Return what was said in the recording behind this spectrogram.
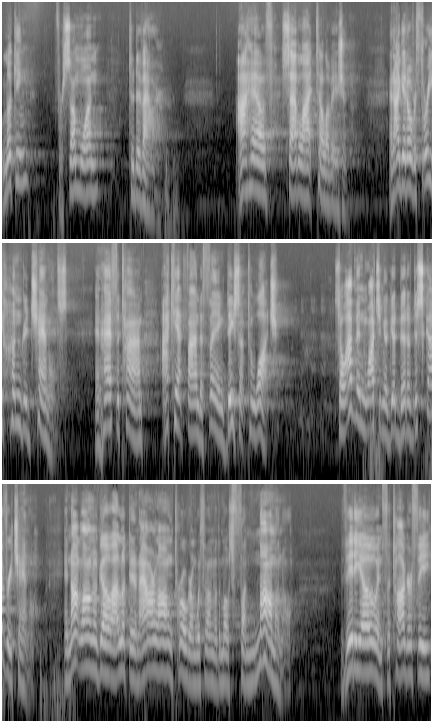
looking for someone to devour. I have satellite television, and I get over 300 channels, and half the time I can't find a thing decent to watch. So I've been watching a good bit of Discovery Channel. And not long ago, I looked at an hour long program with some of the most phenomenal video and photography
